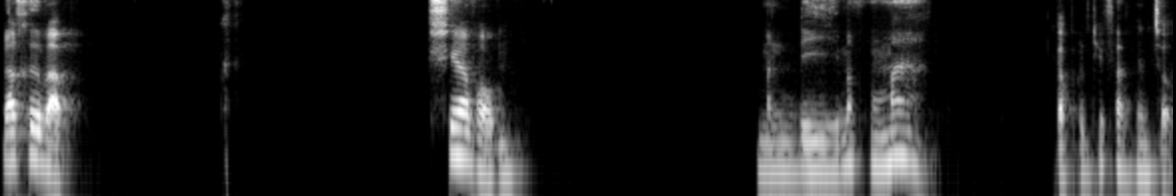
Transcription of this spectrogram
แล้วคือแบบ เชื่อผม มันดีมาก ๆ กับคนที่ฟังจนจบ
